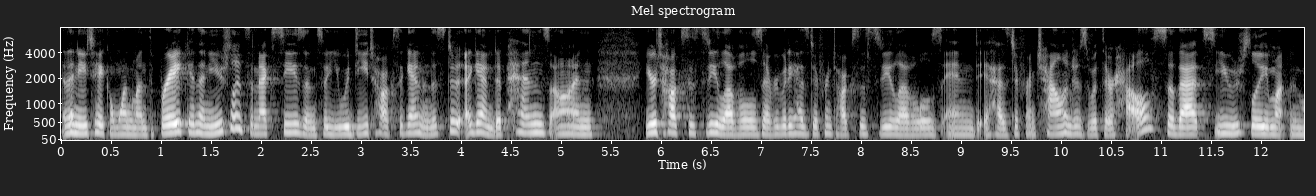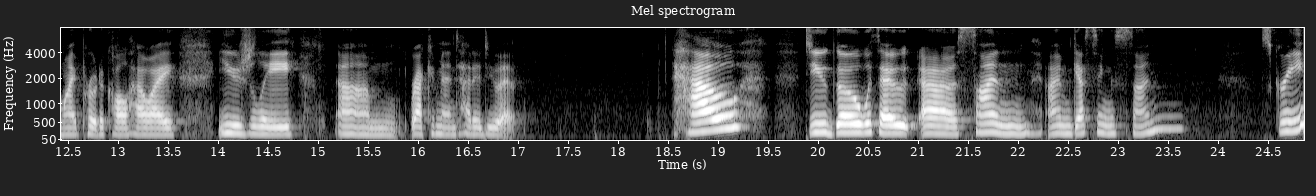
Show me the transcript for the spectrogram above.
And then you take a one month break, and then usually it's the next season. So you would detox again. And this, again, depends on your toxicity levels, everybody has different toxicity levels and it has different challenges with their health. So that's usually my, my protocol, how I usually um, recommend how to do it. How do you go without uh, sun? I'm guessing sun screen.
